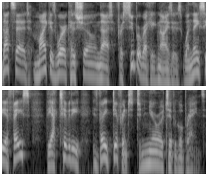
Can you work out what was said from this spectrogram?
that said, Meike's work has shown that for super recognizers, when they see a face, the activity is very different to neurotypical brains.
